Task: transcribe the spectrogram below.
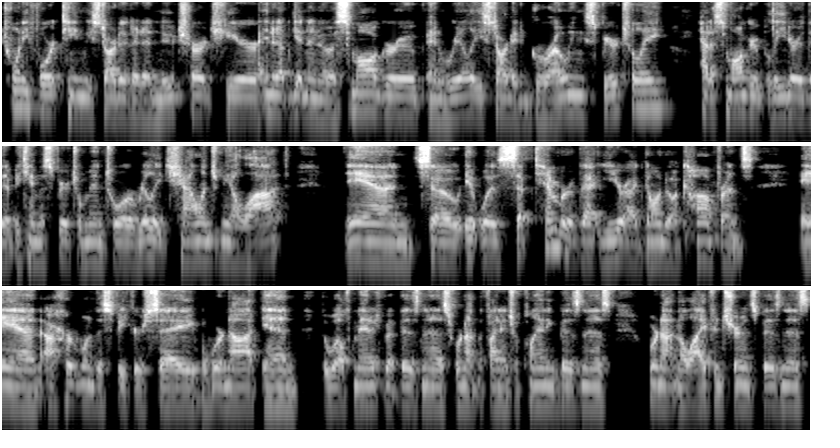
2014, we started at a new church here, ended up getting into a small group and really started growing spiritually. Had a small group leader that became a spiritual mentor, really challenged me a lot. And so it was September of that year, I'd gone to a conference and I heard one of the speakers say, We're not in the wealth management business. We're not in the financial planning business. We're not in the life insurance business.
